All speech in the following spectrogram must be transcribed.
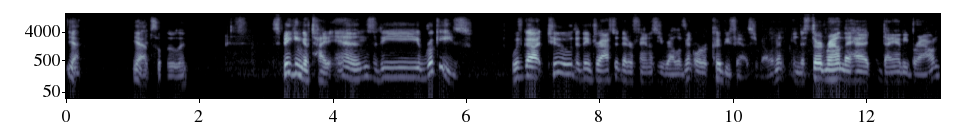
Yeah. Yeah. Absolutely. Speaking of tight ends, the rookies. We've got two that they've drafted that are fantasy relevant or could be fantasy relevant. In the third round, they had Dyami Brown.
